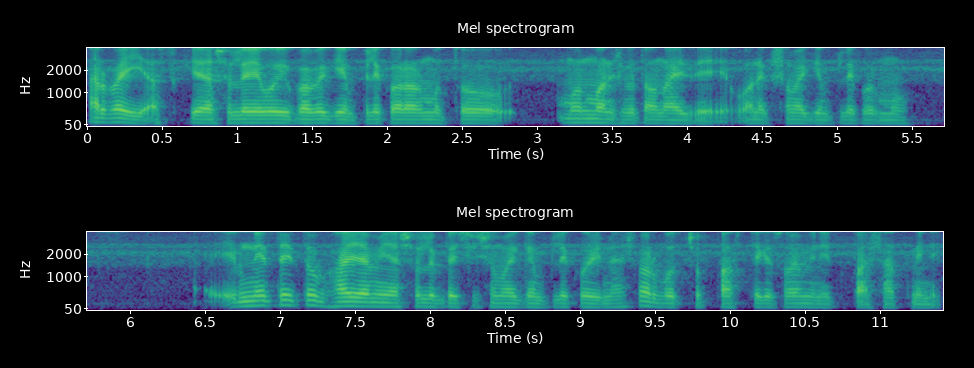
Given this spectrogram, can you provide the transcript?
আর ভাই, আজকে আসলে ওইভাবে গেম প্লে করার মতো মন মানসিকতাও নাই যে অনেক সময় গেম প্লে করব। এমনিতেই তো ভাই, আমি আসলে বেশি সময় গেম প্লে করি না। সর্বোচ্চ পাঁচ থেকে ছয় মিনিট বা সাত মিনিট।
